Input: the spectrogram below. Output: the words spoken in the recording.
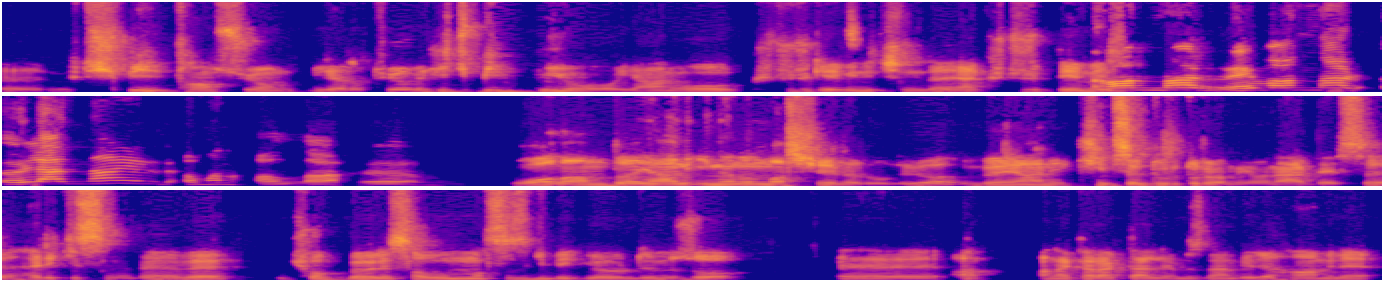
e, müthiş bir tansiyon yaratıyor ve hiç bitmiyor o. Yani o küçücük evin içinde, yani küçücük diyemeyiz, Kanlar, revanlar, ölenler aman Allah'ım. o alanda yani inanılmaz şeyler oluyor ve yani kimse durduramıyor neredeyse her ikisini de ve çok böyle savunmasız gibi gördüğümüz o e, ana karakterlerimizden biri hamile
